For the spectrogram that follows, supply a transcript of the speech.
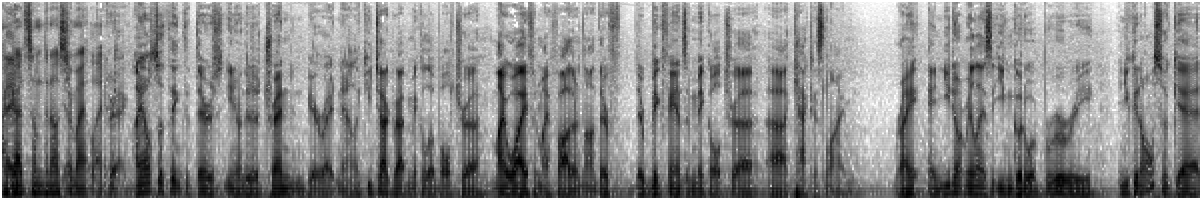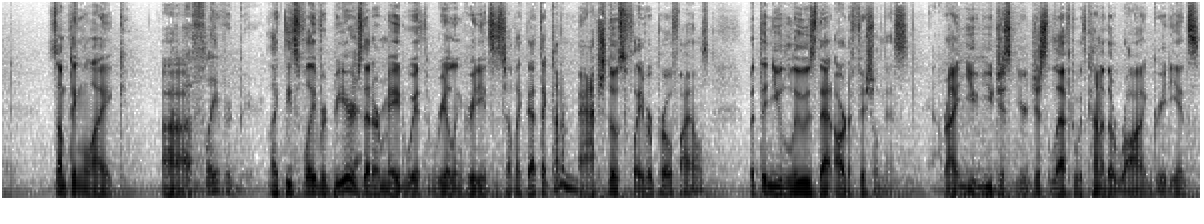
I got something else you might like. Correct. I also think that there's you know there's a trend in beer right now. Like you talked about Michelob Ultra. My wife and my father-in-law they're they're big fans of Mich Ultra uh, Cactus Lime, right? And you don't realize that you can go to a brewery and you can also get something like uh, a flavored beer. like these flavored beers that are made with real ingredients and stuff like that that kind of match those flavor profiles but then you lose that artificialness right you you just you're just left with kind of the raw ingredients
